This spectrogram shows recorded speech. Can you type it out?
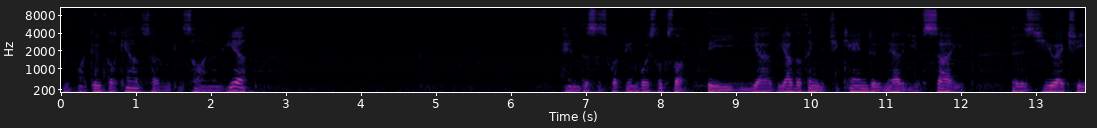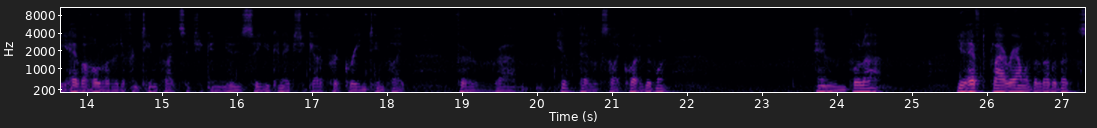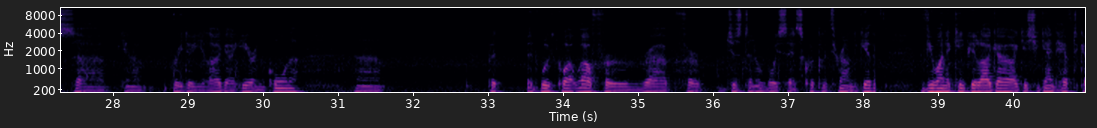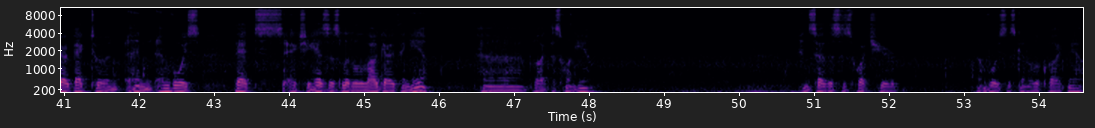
with my Google account so we can sign in here. And this is what the invoice looks like. The uh, the other thing that you can do now that you've saved is you actually have a whole lot of different templates that you can use. So you can actually go for a green template for um, yep that looks like quite a good one and voila you'd have to play around with a little bit, uh, you know, redo your logo here in the corner. Uh, but it worked quite well for uh, for just an invoice that's quickly thrown together. If you want to keep your logo, I guess you're going to have to go back to an, an invoice that actually has this little logo thing here, uh, like this one here. And so this is what your invoice is going to look like now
